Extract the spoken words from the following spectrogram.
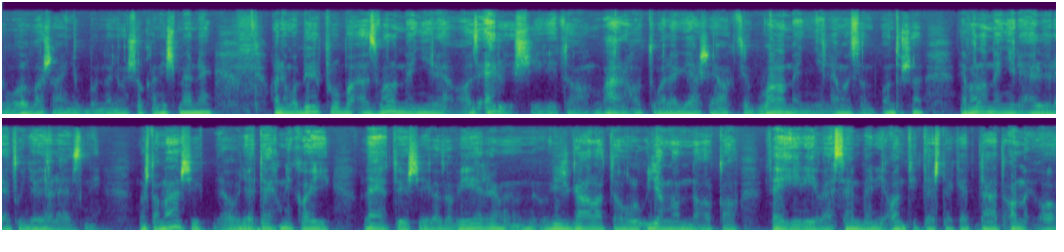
olvasányokból nagyon sokan ismernek, hanem a bőrpróba az valamennyire az erősségét a várható allergiás reakciók valamennyire, nem azt mondom pontosan, de valamennyire előre tudja jelezni. Most a másik ugye technikai lehetőség az a vérvizsgálat, ahol ugyanannak a fehérjével szembeni antitesteket, tehát a, a,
